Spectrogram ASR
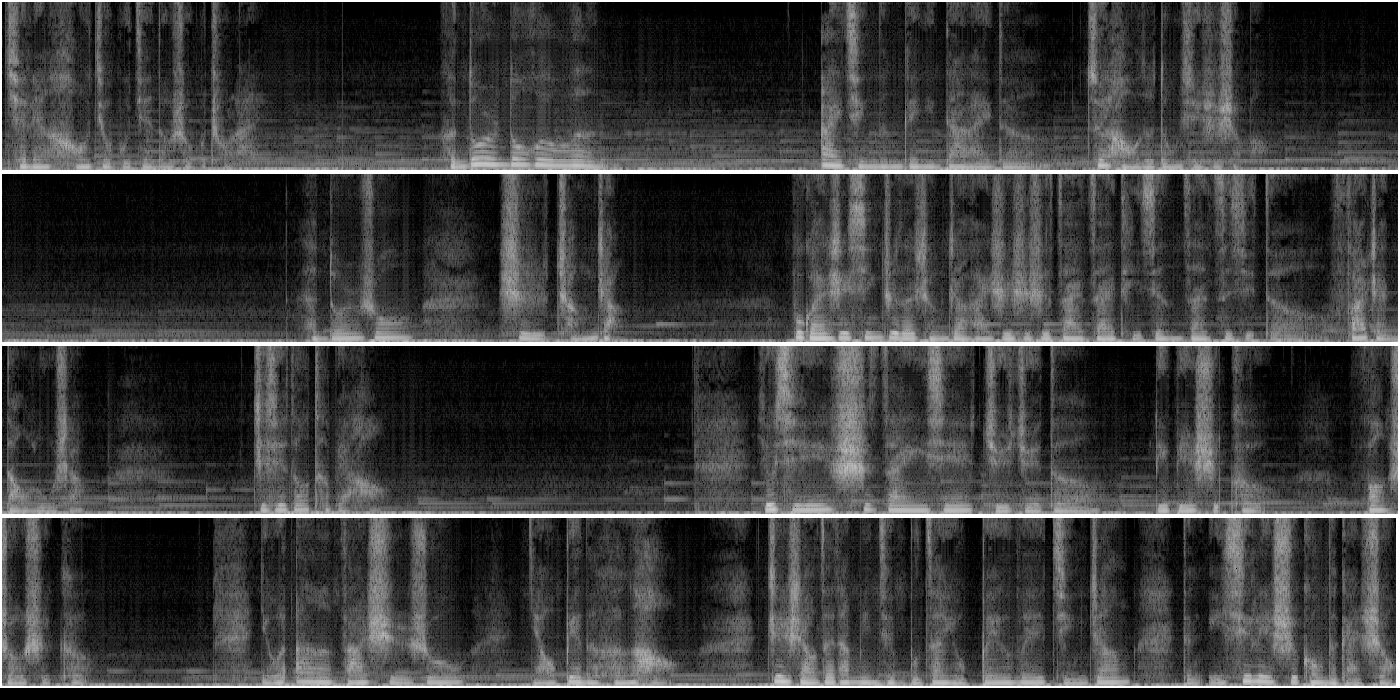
却连好久不见都说不出来。很多人都会问：爱情能给你带来的最好的东西是什么？很多人说，是成长。不管是心智的成长，还是实实在在体现在自己的发展道路上，这些都特别好。尤其是在一些决绝的离别时刻、放手时刻，你会暗暗发誓说，你要变得很好，至少在他面前不再有卑微、紧张等一系列失控的感受。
